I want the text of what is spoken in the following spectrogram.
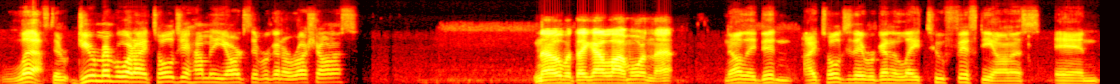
left. Do you remember what I told you? How many yards they were going to rush on us? No, but they got a lot more than that. No, they didn't. I told you they were going to lay 250 on us, and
